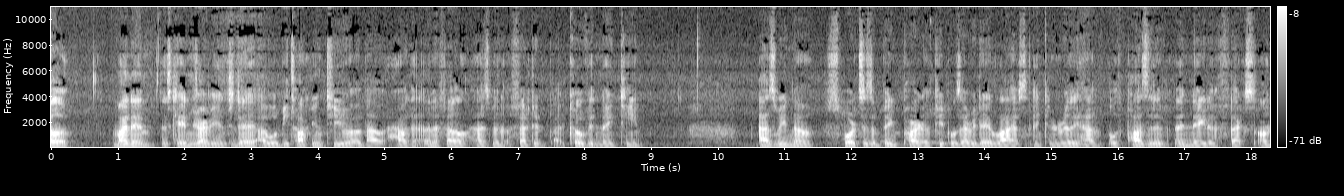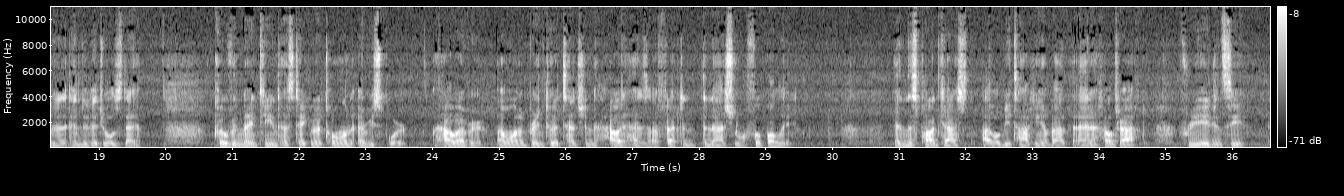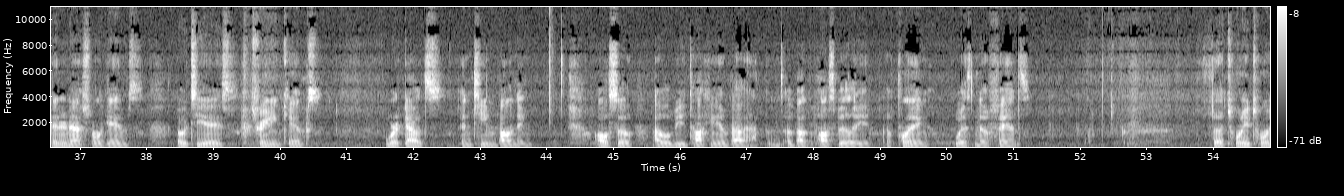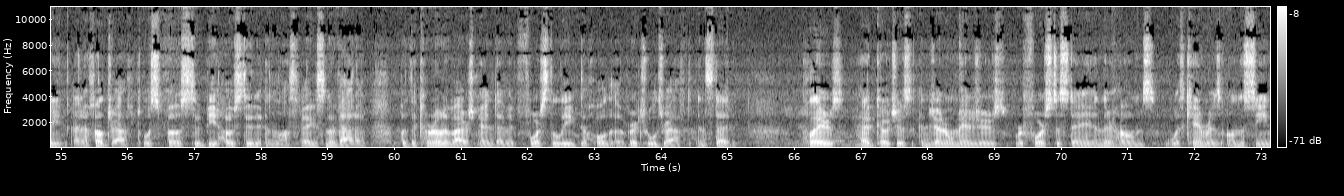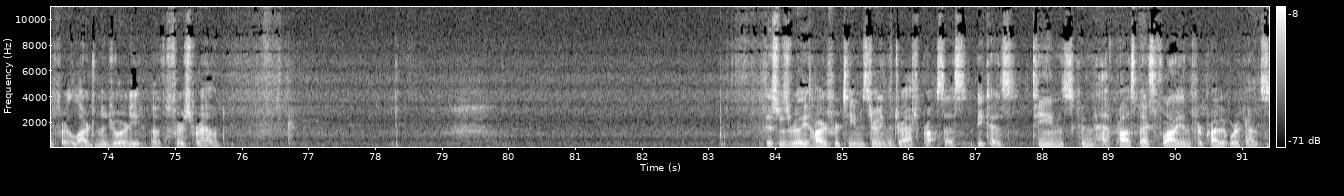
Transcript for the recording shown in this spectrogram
Hello, my name is Caden Jarvie, and today I will be talking to you about how the NFL has been affected by COVID 19. As we know, sports is a big part of people's everyday lives and can really have both positive and negative effects on an individual's day. COVID 19 has taken a toll on every sport. However, I want to bring to attention how it has affected the National Football League. In this podcast, I will be talking about the NFL draft, free agency, international games, OTAs, training camps, workouts, and team bonding. Also, I will be talking about about the possibility of playing with no fans. The 2020 NFL Draft was supposed to be hosted in Las Vegas, Nevada, but the coronavirus pandemic forced the league to hold a virtual draft instead. Players, head coaches, and general managers were forced to stay in their homes with cameras on the scene for a large majority of the first round. This was really hard for teams during the draft process because teams couldn't have prospects fly in for private workouts.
